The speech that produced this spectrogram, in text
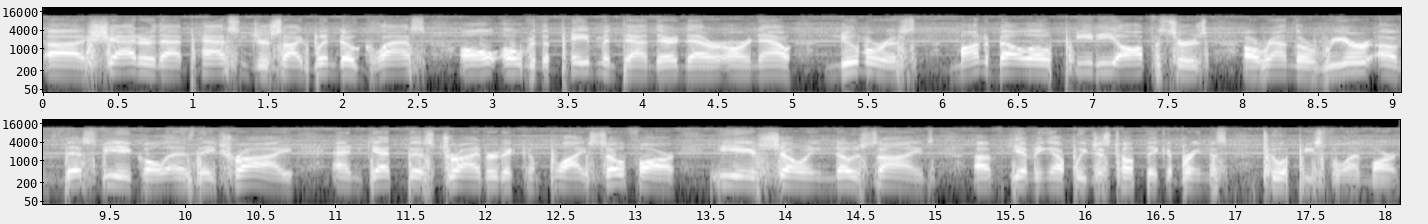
uh, shatter that passenger side window glass all over the pavement down there. There are now numerous Montebello PD officers around the rear of this vehicle as they try and get this driver to comply. So far, he is showing no signs of giving up. We just hope they can bring this to a peaceful end, Mark.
